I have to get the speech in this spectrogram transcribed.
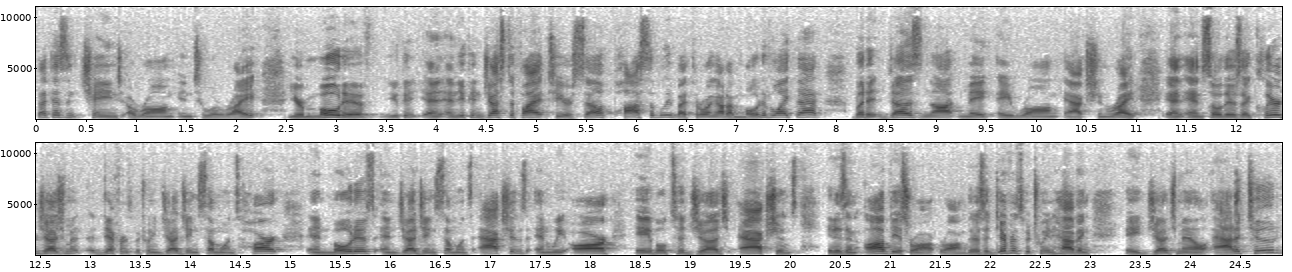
That doesn't change a wrong into a right. Your motive, you can, and, and, you can justify it to yourself, possibly by throwing out a motive like that, but it does not make a wrong action right. And, and so there's a clear judgment difference between judging someone's heart and motives and judging someone's actions, and we are able to judge actions. It is an obvious wrong. There's a difference between having a judgmental attitude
